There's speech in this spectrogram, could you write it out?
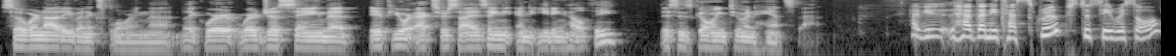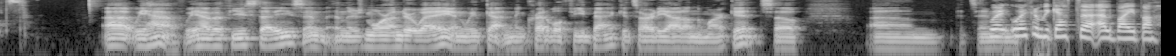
so we're not even exploring that. Like we're we're just saying that if you're exercising and eating healthy, this is going to enhance that. Have you had any test groups to see results? Uh, we have. We have a few studies, and, and there's more underway, and we've gotten incredible feedback. It's already out on the market, so um, it's in. Where, where can we get the L-BAIBA?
